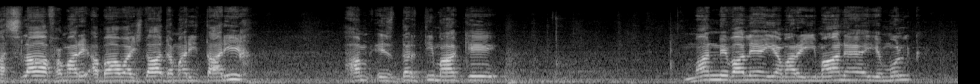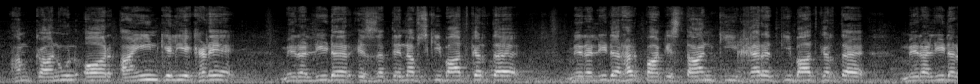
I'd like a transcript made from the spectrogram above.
असलाफ, हमारे अबाव अजदाद हमारी तारीख़, हम इस धरती माँ के मानने वाले हैं। ये हमारा ईमान है, ये मुल्क। हम कानून और आइन के लिए खड़े हैं। मेरा लीडर इज़्ज़त नफ्स की बात करता है। मेरा लीडर हर पाकिस्तान की खैरत की बात करता है। मेरा लीडर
